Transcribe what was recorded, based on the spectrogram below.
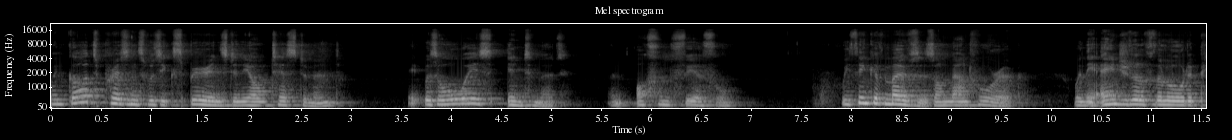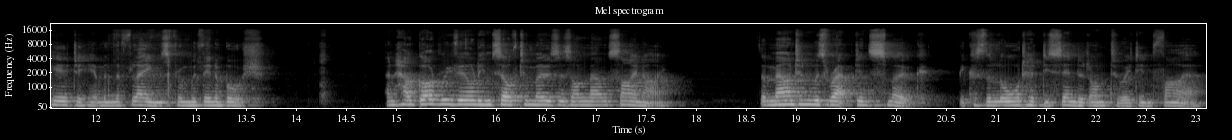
When God's presence was experienced in the Old Testament, it was always intimate and often fearful. We think of Moses on Mount Horeb, when the angel of the Lord appeared to him in the flames from within a bush, and how God revealed himself to Moses on Mount Sinai. The mountain was wrapped in smoke because the Lord had descended onto it in fire.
